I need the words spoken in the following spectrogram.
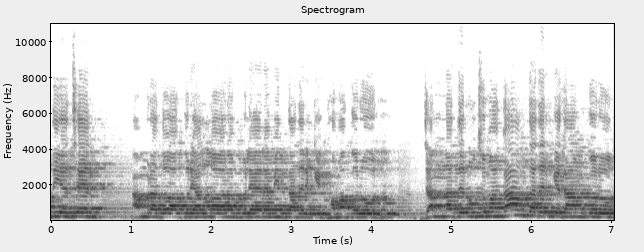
দিয়েছেন, আমরা দোয়া করি আল্লাহ রাব্বুল আলামিন তাদেরকে ক্ষমা করুন, জান্নাতের উঁচু মাকাম তাদেরকে দান করুন।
